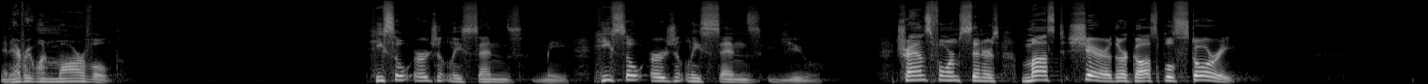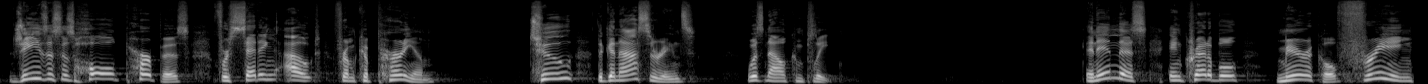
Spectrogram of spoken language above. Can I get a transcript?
And everyone marveled. He so urgently sends me. He so urgently sends you. Transformed sinners must share their gospel story. Jesus' whole purpose for setting out from Capernaum to the Gennesarenes was now complete. And in this incredible miracle, freeing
